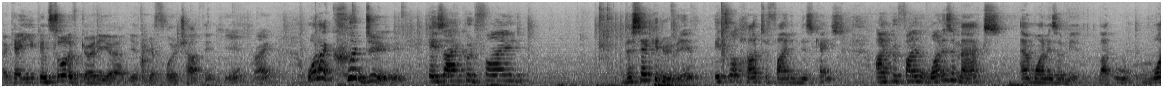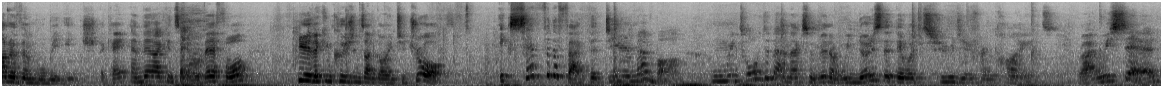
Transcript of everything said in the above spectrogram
Okay, you can sort of go to your, your, your flowchart thing here, right? What I could do is I could find the second derivative. It's not hard to find in this case. I could find that one is a max and one is a min. Like one of them will be each. Okay, and then I can say, well, therefore, here are the conclusions I'm going to draw. Except for the fact that, do you remember when we talked about maximum and minimum, we noticed that there were two different kinds, right? We said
